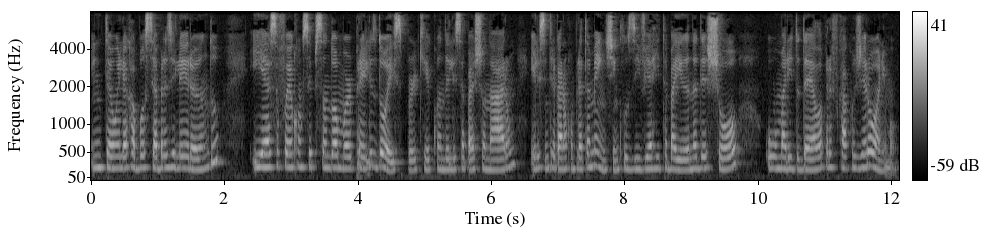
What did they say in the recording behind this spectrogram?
Então, ele acabou se abrasileirando e essa foi a concepção do amor para eles dois, porque quando eles se apaixonaram, eles se entregaram completamente. Inclusive, a Rita Baiana deixou o marido dela para ficar com o Jerônimo.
